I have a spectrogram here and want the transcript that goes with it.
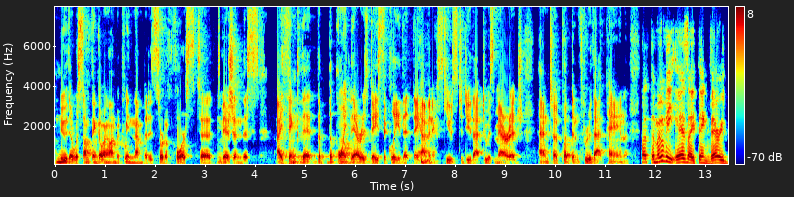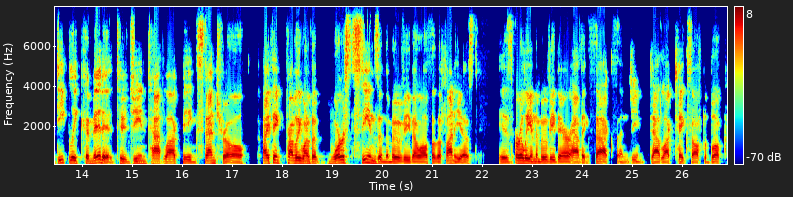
knew there was something going on between them but is sort of forced to envision this I think that the, the point there is basically that they have an excuse to do that to his marriage and to put them through that pain. But the movie is, I think, very deeply committed to Jean Tatlock being central. I think probably one of the worst scenes in the movie, though also the funniest, is early in the movie they're having sex and Jean Tatlock takes off the book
